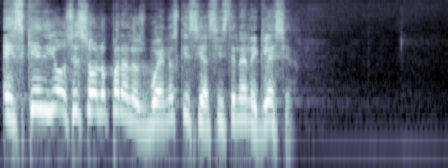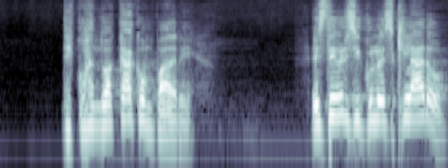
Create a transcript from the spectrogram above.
es que Dios es solo para los buenos que sí asisten a la iglesia. ¿De cuándo acá, compadre? Este versículo es claro.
